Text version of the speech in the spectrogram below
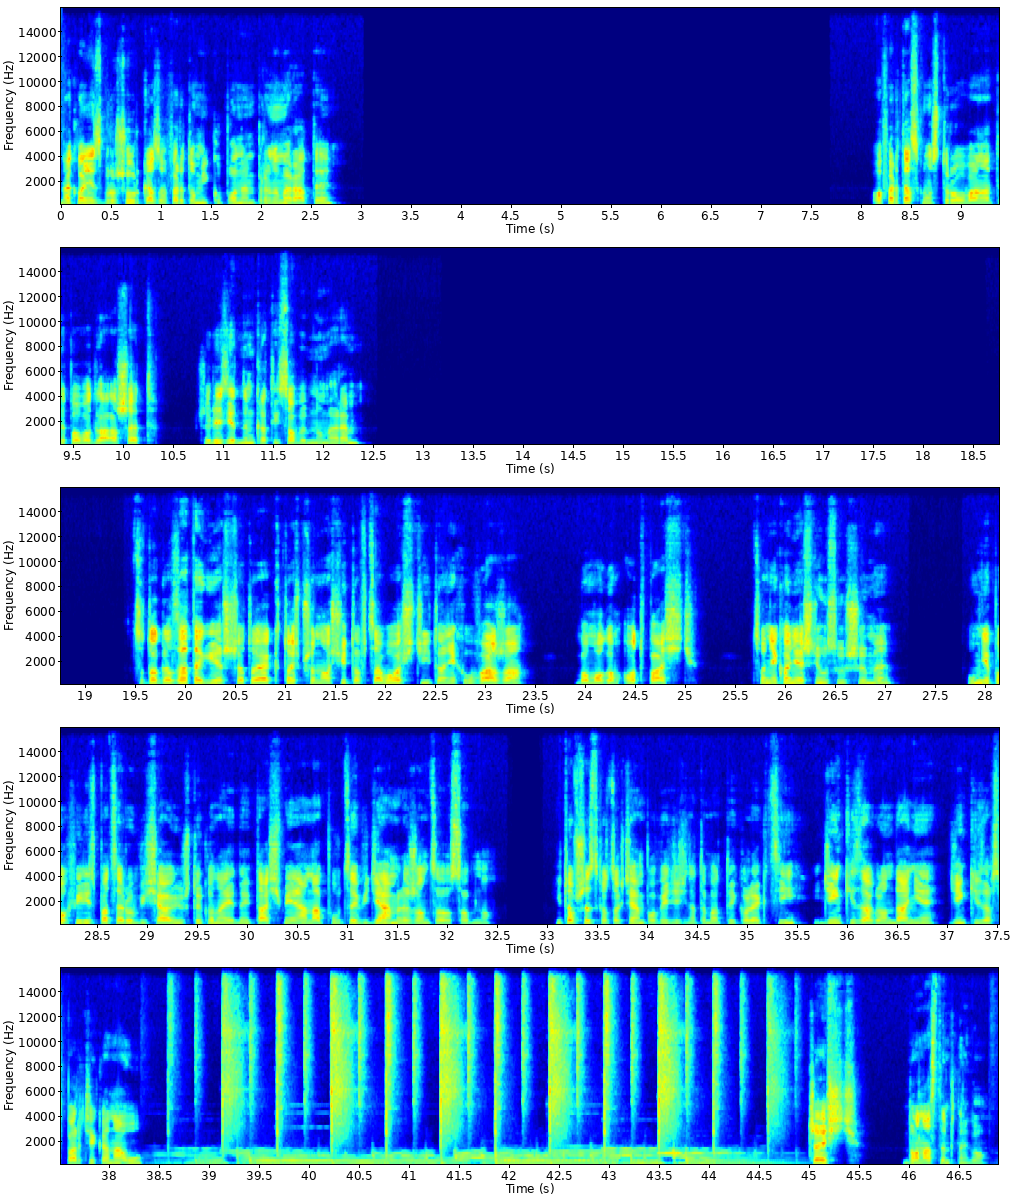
Na koniec broszurka z ofertą i kuponem prenumeraty. Oferta skonstruowana typowo dla Ashet, czyli z jednym gratisowym numerem. Co do gazetek jeszcze, to jak ktoś przenosi to w całości, to niech uważa, bo mogą odpaść, co niekoniecznie usłyszymy, u mnie po chwili spaceru wisiały już tylko na jednej taśmie, a na półce widziałem leżące osobno. I to wszystko, co chciałem powiedzieć na temat tej kolekcji. Dzięki za oglądanie, dzięki za wsparcie kanału. Cześć, do następnego.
